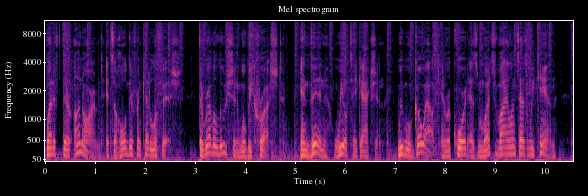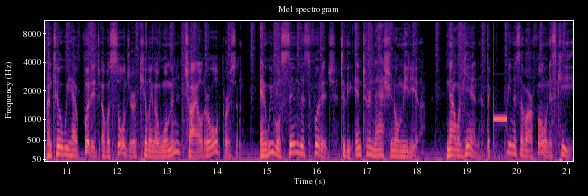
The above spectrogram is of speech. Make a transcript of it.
But if they're unarmed, it's a whole different kettle of fish. The revolution will be crushed, and then we'll take action. We will go out and record as much violence as we can until we have footage of a soldier killing a woman, child, or old person. And we will send this footage to the international media. Now again, the creepiness of our phone is key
